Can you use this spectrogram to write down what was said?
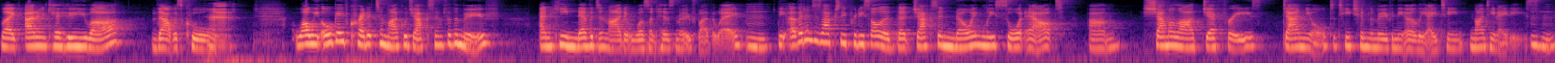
Like, I don't care who you are, that was cool. While we all gave credit to Michael Jackson for the move, and he never denied it wasn't his move, by the way, mm. the evidence is actually pretty solid that Jackson knowingly sought out um, Shamala Jeffries Daniel to teach him the move in the early 18, 1980s. Mm-hmm.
